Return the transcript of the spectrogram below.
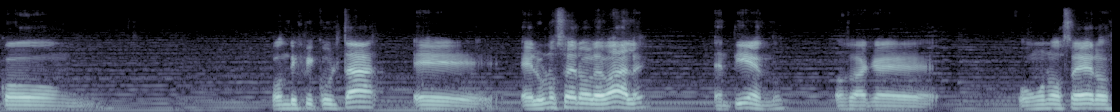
con, con dificultad. Eh, el 1-0 le vale, entiendo. O sea que un 1-0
